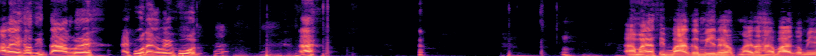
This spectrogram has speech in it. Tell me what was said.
อะไรให้เขาติดตามเลย ให้พูดอะไรก็ไม่พูดอะอ่าไม้ละสิบาทก็มีนะครับ ไม้ละห้าบาทก็มี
